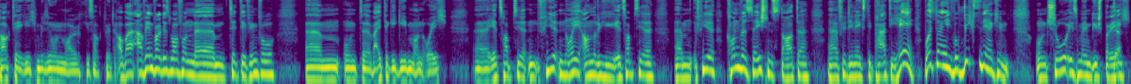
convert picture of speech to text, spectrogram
tagtäglich Millionenmal gesagt wird. Aber auf jeden Fall, das war von ähm, ZDF Info ähm, und äh, weitergegeben an euch. Äh, jetzt habt ihr vier neue Anrüche, jetzt habt ihr ähm, vier Conversation Starter äh, für die nächste Party. Hey, weißt du eigentlich, wo Wichsen herkommt? Und schon ist man im Gespräch.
